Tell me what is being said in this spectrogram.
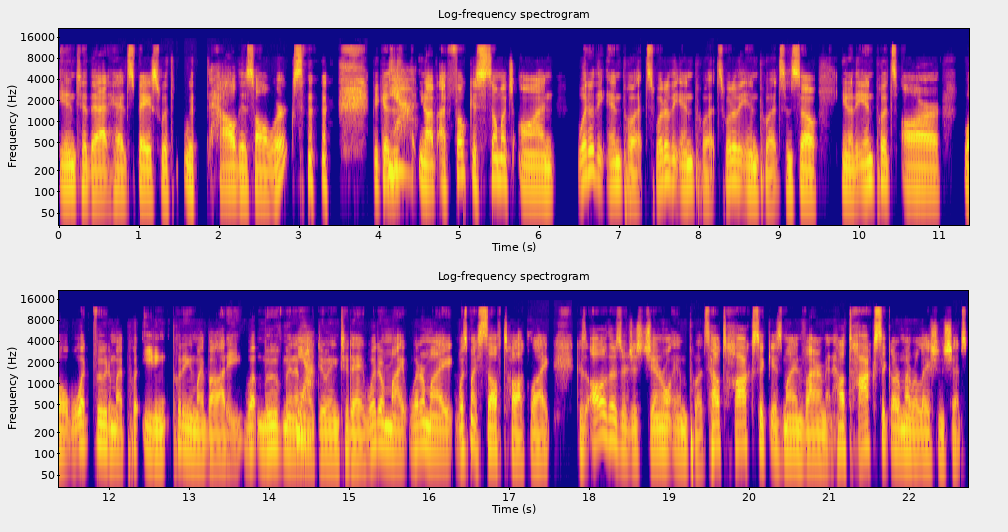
into that headspace with with how this all works because yeah. you know I've, I've focused so much on what are the inputs? What are the inputs? What are the inputs? And so you know the inputs are well what food am i put eating putting in my body? What movement am yeah. i doing today? What are my what are my what's my self-talk like? Because all of those are just general inputs. How toxic is my environment? How toxic are my relationships?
